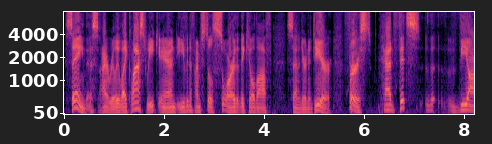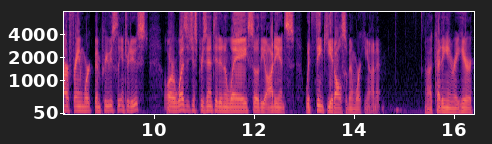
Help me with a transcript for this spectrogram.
Saying this, I really liked last week, and even if I'm still sore that they killed off Senator Nadeer. First, had Fitz VR framework been previously introduced, or was it just presented in a way so the audience would think he had also been working on it? Uh, cutting in right here,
